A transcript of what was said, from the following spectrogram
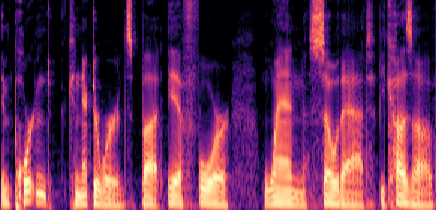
important connector words, but, if, for, when, so that, because of.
